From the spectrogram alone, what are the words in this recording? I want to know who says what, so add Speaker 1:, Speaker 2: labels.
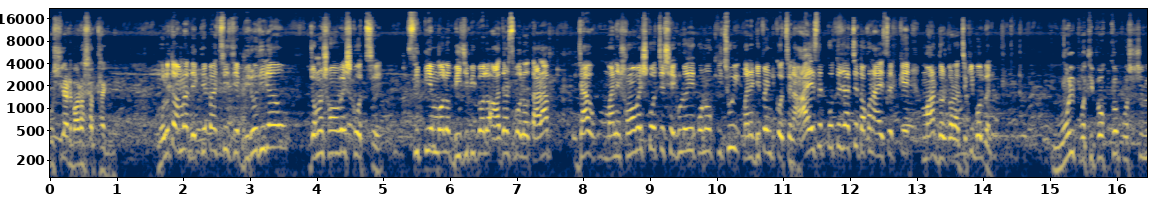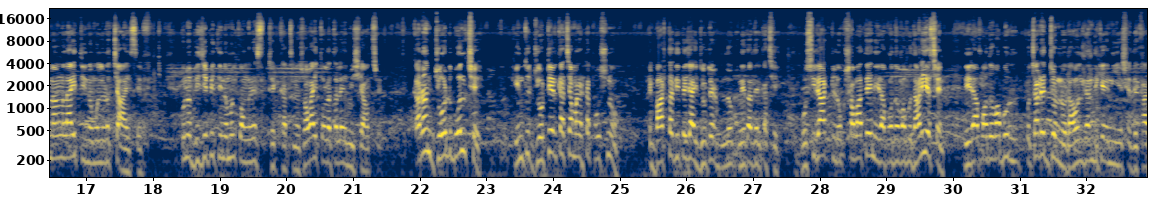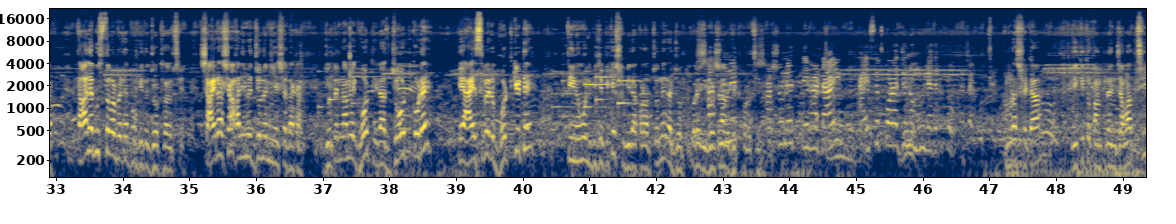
Speaker 1: বসিরহাট বারাসাত থাকবে।
Speaker 2: মূলত আমরা দেখতে পাচ্ছি যে বিরোধীরাও জনসমাবেশ করছে। সিপিএম বলো বিজেপি বলো আদার্স বলো তারা যা মানে সমাবেশ করছে সেগুলোকে কোনো কিছুই মানে ডিপেন্ড করছে না। আইএসএফ করতে যাচ্ছে তখন আইএসএফকে মারধর করা হচ্ছে। কি বলবেন?
Speaker 1: মূল প্রতিপক্ষ পশ্চিমবাংলায় তৃণমূলের হচ্ছে আইএসএফ। কোনো বিজেপি তৃণমূল কংগ্রেস ঠিক খাচ্ছে না। সবাই তলে তলে মিশে আছে। কারণ জোট বলছে কিন্তু জোটের কাছে আমার একটা প্রশ্ন বার্তা দিতে যাই জোটের লোক নেতাদের কাছে। বসিরহাট লোকসভাতে নিরাপদবাবু দাঁড়িয়েছেন। নিরাপদবাবুর প্রচারের জন্য রাহুল গান্ধীকে নিয়ে এসে দেখাক তাহলে বুঝতে পারবে এটা প্রকৃত জোট হয়েছে। সাইরা শাহ হালিমের জন্য নিয়ে এসে দেখাক জোটের নামে ঘোট, এরা জোট করে এ আইএসএফের ভোট কেটে তৃণমূল বিজেপিকে সুবিধা করার জন্য এরা জোট করে নামে ভোট করেছে।
Speaker 3: শাসনের তেহাটাই আইএসএফ করার জন্য মহিলাদের অত্যাচার করছে।
Speaker 1: আমরা সেটা লিখিত কমপ্লেন জানাচ্ছি।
